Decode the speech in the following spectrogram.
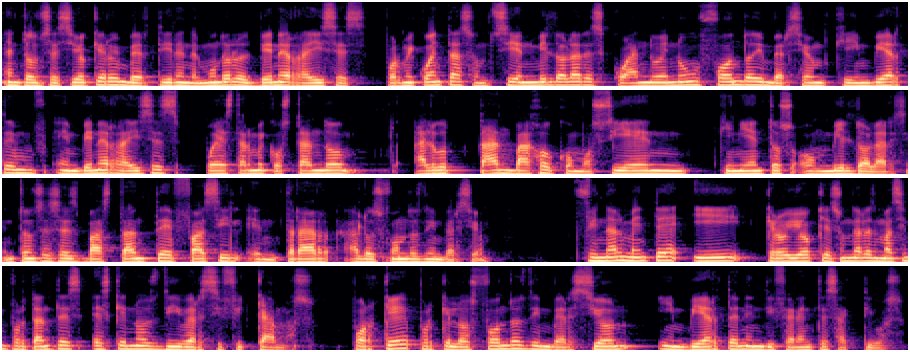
Entonces, si yo quiero invertir en el mundo de los bienes raíces, por mi cuenta son 100 mil dólares, cuando en un fondo de inversión que invierte en, bienes raíces puede estarme costando algo tan bajo como 100, 500 o 1000 dólares. Entonces es bastante fácil entrar a los fondos de inversión. Finalmente, y creo yo que es una de las más importantes, es que nos diversificamos. ¿Por qué? Porque los fondos de inversión invierten en diferentes activos.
